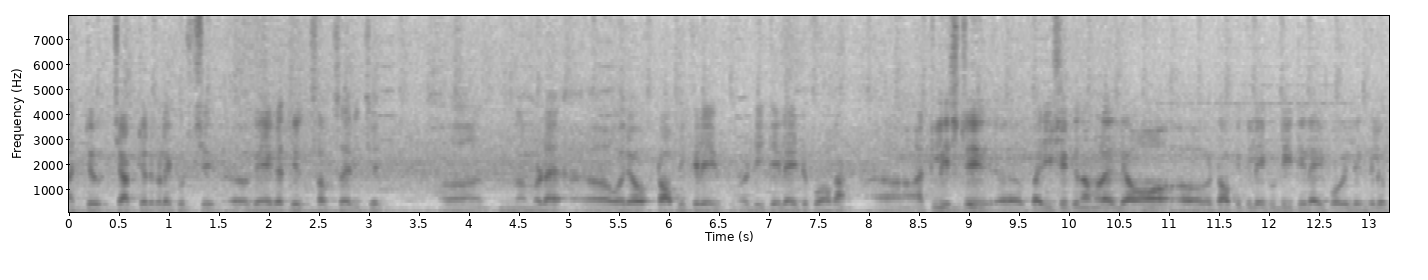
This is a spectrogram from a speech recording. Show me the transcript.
മറ്റ് ചാപ്റ്ററുകളെക്കുറിച്ച് കുറിച്ച് വേഗത്തിൽ സംസാരിച്ച് നമ്മുടെ ഓരോ ടോപ്പിക്കിലെയും ഡീറ്റെയിൽ ആയിട്ട് പോകാം. അറ്റ്ലീസ്റ്റ് പരീക്ഷയ്ക്ക് നമ്മൾ എല്ലാ ടോപ്പിക്കിലേക്കും ഡീറ്റെയിൽ ആയി പോയില്ലെങ്കിലും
